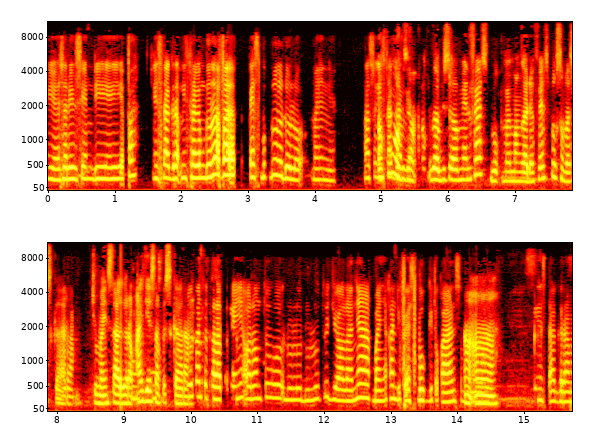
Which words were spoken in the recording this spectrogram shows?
Iya, seriusin di apa? Instagram Instagram dulu apa Facebook dulu dulu mainnya? Langsung aku nggak Instagram bisa ya? nggak bisa main Facebook memang nggak ada Facebook sampai sekarang cuma Instagram aja sampai sekarang Dulu kan rata-rata kayaknya orang tuh dulu-dulu tuh jualannya banyak kan di Facebook gitu kan sebelum Heeh, di Instagram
